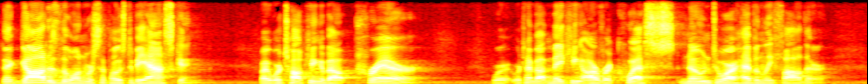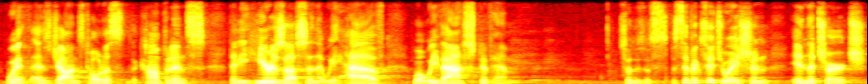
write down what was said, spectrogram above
that God is the one we're supposed to be asking. Right? We're talking about prayer. We're, we're talking about making our requests known to our Heavenly Father with, as John's told us, the confidence that he hears us and that we have what we've asked of him. So there's a specific situation in the church.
